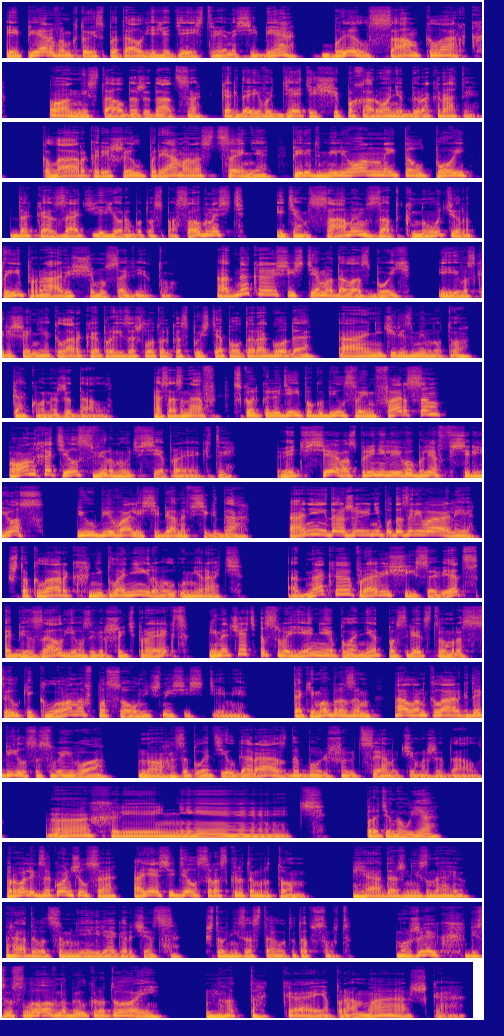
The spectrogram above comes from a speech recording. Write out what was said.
И первым, кто испытал ее действие на себе, был сам Кларк. Он не стал дожидаться, когда его детище похоронят бюрократы. Кларк решил прямо на сцене, перед миллионной толпой, доказать ее работоспособность и тем самым заткнуть рты правящему совету. Однако система дала сбой, и воскрешение Кларка произошло только спустя полтора года, а не через минуту, как он ожидал. Осознав, сколько людей погубил своим фарсом, он хотел свернуть все проекты. Ведь все восприняли его блеф всерьез и убивали себя навсегда. Они даже не подозревали, что Кларк не планировал умирать. Однако правящий совет обязал его завершить проект и начать освоение планет посредством рассылки клонов по Солнечной системе. Таким образом, Алан Кларк добился своего, но заплатил гораздо большую цену, чем ожидал. «Охренеть!» — протянул я. Ролик закончился, а я сидел с раскрытым ртом. Я даже не знаю, радоваться мне или огорчаться, что не застал этот абсурд. Мужик, безусловно, был крутой, но такая промашка.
